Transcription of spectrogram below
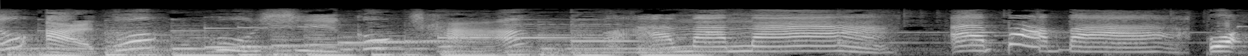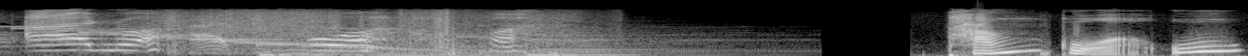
牛耳朵故事工厂，我爱妈妈，爱爸爸，我爱我爱我我。糖果屋，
